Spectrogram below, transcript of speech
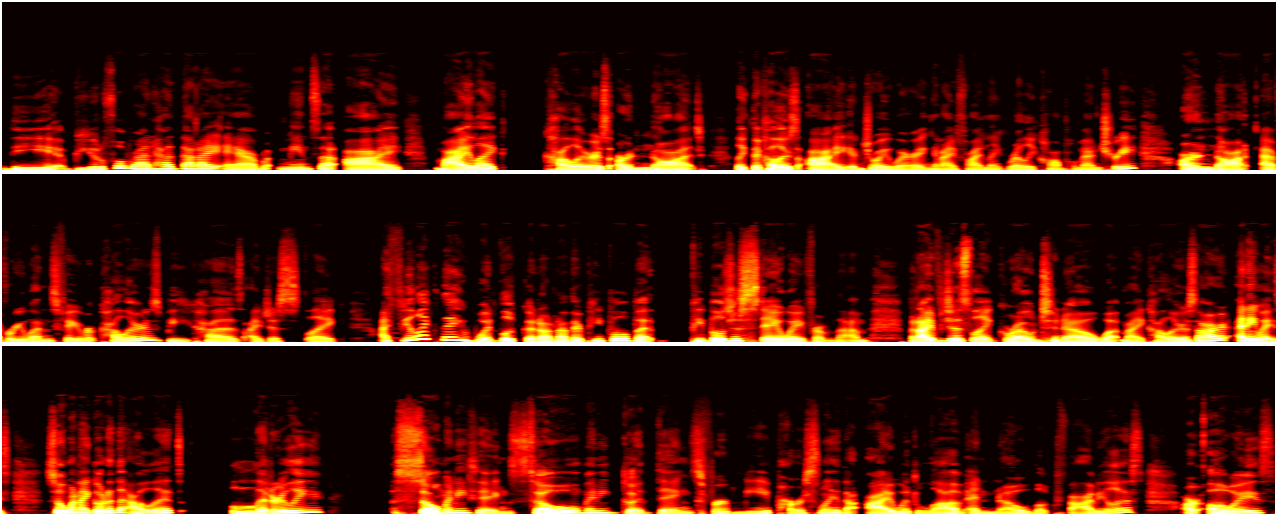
the beautiful redhead that I am means that I, my like colors are not like the colors I enjoy wearing and I find like really complimentary are not everyone's favorite colors because I just like I feel like they would look good on other people, but people just stay away from them. But I've just like grown to know what my colors are. Anyways, so when I go to the outlets, literally so many things, so many good things for me personally that I would love and know look fabulous are always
